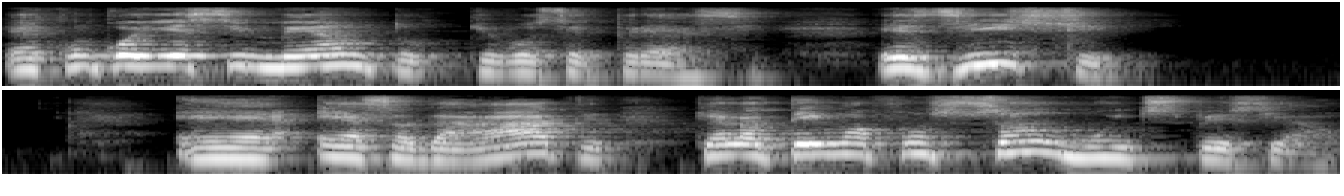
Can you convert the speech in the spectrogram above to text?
É com conhecimento que você cresce. Existe é, essa da arte que ela tem uma função muito especial,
